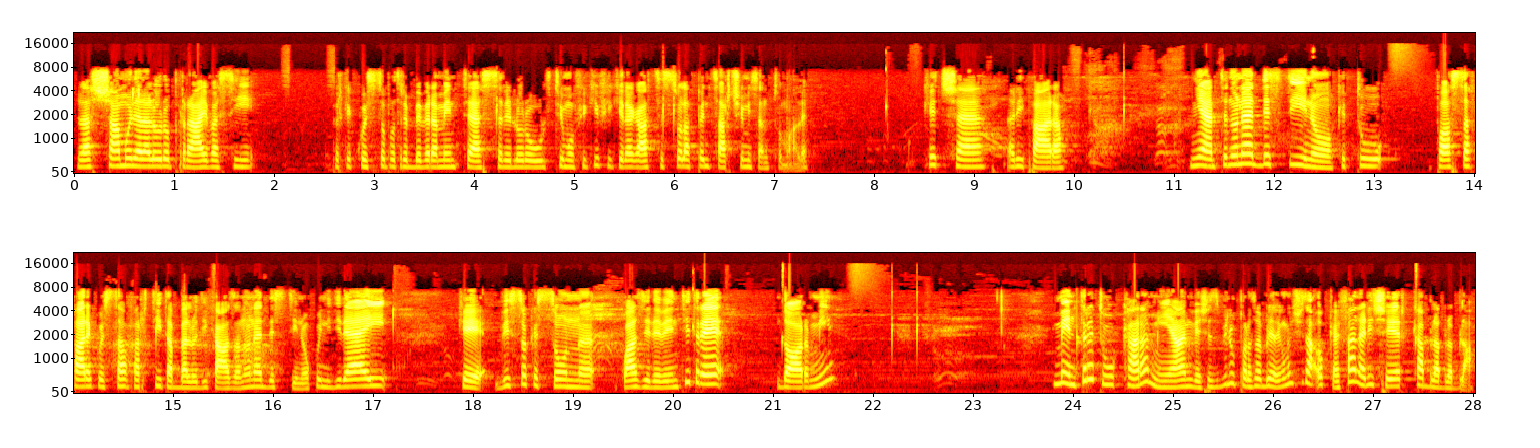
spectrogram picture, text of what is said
Lasciamoli alla loro privacy. Perché questo potrebbe veramente essere il loro ultimo fichi fichi, ragazzi. Solo a pensarci mi sento male. Che c'è? Ripara. Niente, non è destino che tu possa fare questa partita bello di casa, non è destino, quindi direi che visto che sono quasi le 23, dormi, mentre tu, cara mia, invece sviluppa la tua abilità di comicità, ok, fai la ricerca, bla bla bla.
